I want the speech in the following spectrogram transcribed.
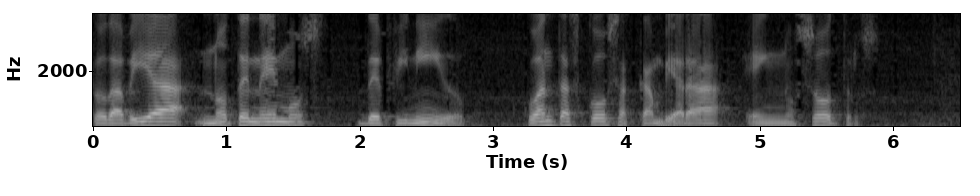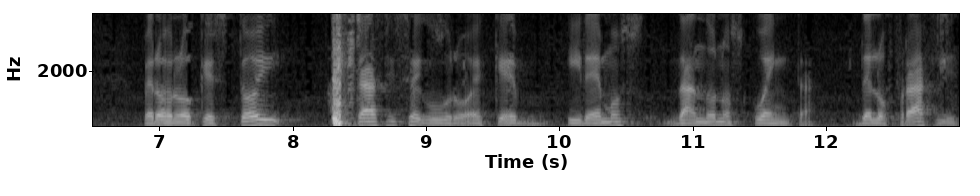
todavía no tenemos definido cuántas cosas cambiará en nosotros. Pero lo que estoy casi seguro es que iremos dándonos cuenta de lo frágil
